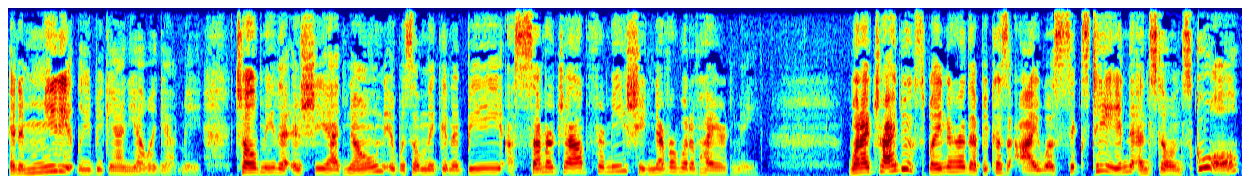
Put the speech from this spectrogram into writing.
and immediately began yelling at me. Told me that if she had known it was only going to be a summer job for me, she never would have hired me. When I tried to explain to her that because I was 16 and still in school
